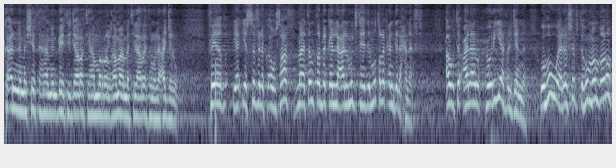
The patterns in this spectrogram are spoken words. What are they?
كأن مشيتها من بيت جارتها مر الغمامة لا ريث ولا عجل. فيصف لك أوصاف ما تنطبق إلا على المجتهد المطلق عند الأحناف. أو على حورية في الجنة. وهو لو شفته منظره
